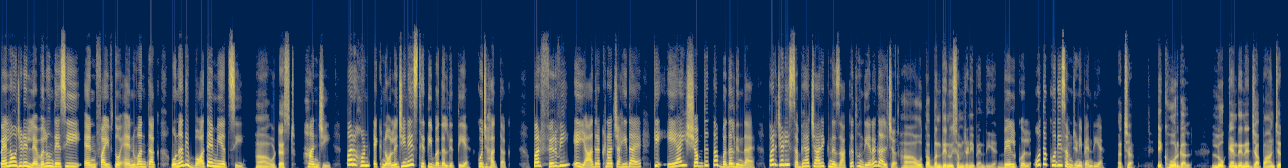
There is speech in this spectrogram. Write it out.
ਪਹਿਲਾਂ ਉਹ ਜਿਹੜੇ ਲੈਵਲ ਹੁੰਦੇ ਸੀ N5 ਤੋਂ N1 ਤੱਕ ਉਹਨਾਂ ਦੀ ਬਹੁਤ ਅਹਿਮੀਅਤ ਸੀ। ਹਾਂ ਉਹ ਟੈਸਟ ਹਾਂਜੀ ਪਰ ਹੁਣ ਟੈਕਨੋਲੋਜੀ ਨੇ ਸਥਿਤੀ ਬਦਲ ਦਿੱਤੀ ਹੈ ਕੁਝ ਹੱਦ ਤੱਕ। ਪਰ ਫਿਰ ਵੀ ਇਹ ਯਾਦ ਰੱਖਣਾ ਚਾਹੀਦਾ ਹੈ ਕਿ AI ਸ਼ਬਦ ਤਾਂ ਬਦਲ ਦਿੰਦਾ ਹੈ ਪਰ ਜਿਹੜੀ ਸੱਭਿਆਚਾਰਿਕ ਨਜ਼ਾਕਤ ਹੁੰਦੀ ਹੈ ਨਾ ਗੱਲ 'ਚ। ਹਾਂ ਉਹ ਤਾਂ ਬੰਦੇ ਨੂੰ ਹੀ ਸਮਝਣੀ ਪੈਂਦੀ ਹੈ। ਬਿਲਕੁਲ ਉਹ ਤਾਂ ਖੁਦ ਹੀ ਸਮਝਣੀ ਪੈਂਦੀ ਹੈ। ਅੱਛਾ ਇੱਕ ਹੋਰ ਗੱਲ। ਲੋਕ ਕਹਿੰਦੇ ਨੇ ਜਾਪਾਨ 'ਚ ਰਹਿ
